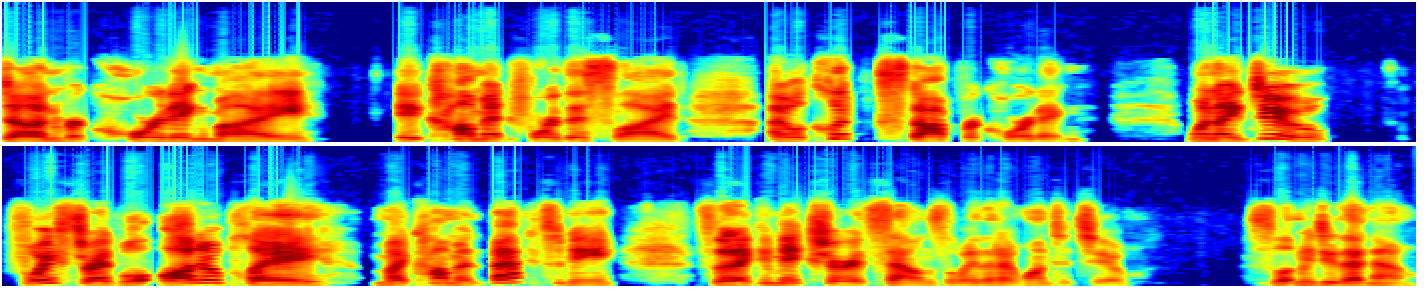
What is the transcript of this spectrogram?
done recording my comment for this slide, I will click stop recording. When I do, VoiceThread will autoplay my comment back to me so that I can make sure it sounds the way that I want it to. So let me do that now.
